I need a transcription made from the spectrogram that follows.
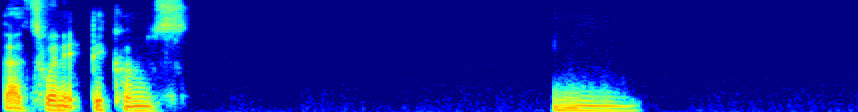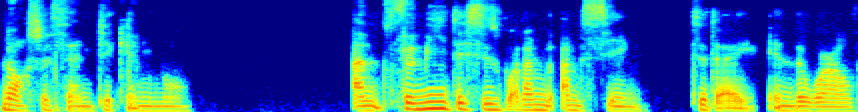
that's when it becomes mm, not authentic anymore. And for me, this is what I'm, I'm seeing today in the world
